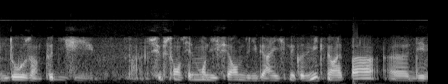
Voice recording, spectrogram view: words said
une dose un peu substantiellement différente du libéralisme économique n'aurait pas des,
